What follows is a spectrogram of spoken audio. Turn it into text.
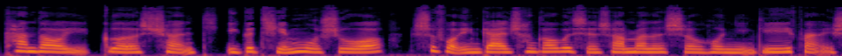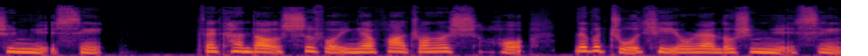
看到一个选一个题目说是否应该穿高跟鞋上班的时候，你第一反应是女性；在看到是否应该化妆的时候，那个主体永远都是女性。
